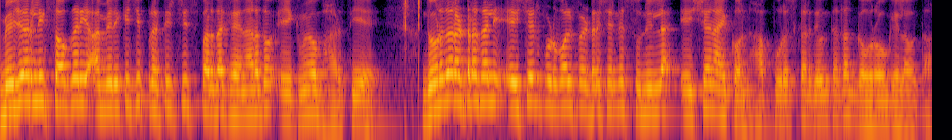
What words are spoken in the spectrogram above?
मेजर लीग सॉकर ही अमेरिकेची प्रतिष्ठित स्पर्धा खेळणारा तो एकमेव भारतीय आहे. दोन हजार अठरा साली एशियन फुटबॉल फेडरेशनने सुनीलला एशियन आयकॉन हा पुरस्कार देऊन त्याचा गौरव केला होता.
